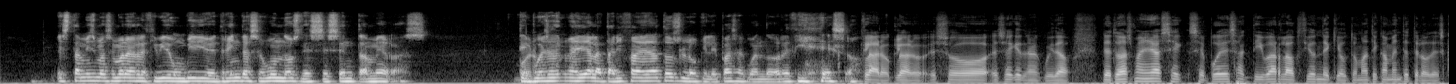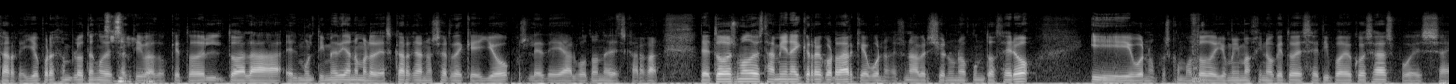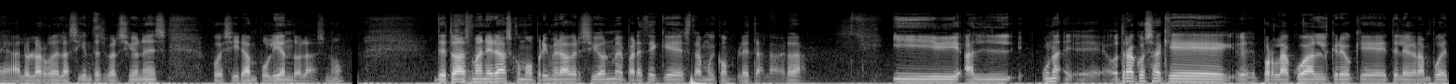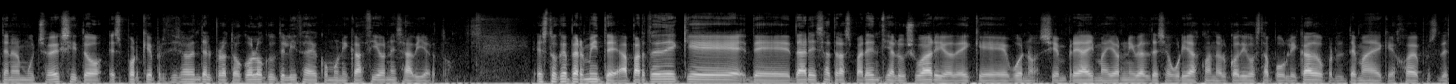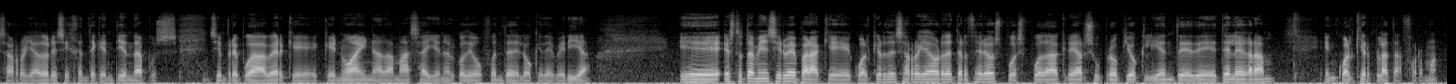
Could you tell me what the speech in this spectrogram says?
esta misma semana he recibido un vídeo de 30 segundos de 60 megas. Te Bueno. puedes hacer una idea la tarifa de datos, lo que le pasa cuando recibe eso. Claro, claro, eso, eso hay que tener cuidado. De todas maneras, se, se puede desactivar la opción de que automáticamente te lo descargue. Yo, por ejemplo, tengo Sí. desactivado que todo el, toda la, el multimedia no me lo descargue a no ser de que yo pues le dé al botón de descargar. De todos modos, también hay que recordar que bueno, es una versión 1.0 y bueno, pues como todo, yo me imagino que todo ese tipo de cosas, pues eh, a lo largo de las siguientes versiones, pues irán puliéndolas, ¿no? De todas maneras, como primera versión, me parece que está muy completa, la verdad. Y al- una, eh, otra cosa que eh, por la cual creo que Telegram puede tener mucho éxito es porque precisamente el protocolo que utiliza de comunicación es abierto. Esto que permite, aparte de que de dar esa transparencia al usuario, de que bueno, siempre hay mayor nivel de seguridad cuando el código está publicado por el tema de que joder, pues desarrolladores y gente que entienda, pues siempre pueda ver que, que no hay nada más ahí en el código fuente de lo que debería. Eh, esto también sirve para que cualquier desarrollador de terceros pues pueda crear su propio cliente de Telegram en cualquier plataforma.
